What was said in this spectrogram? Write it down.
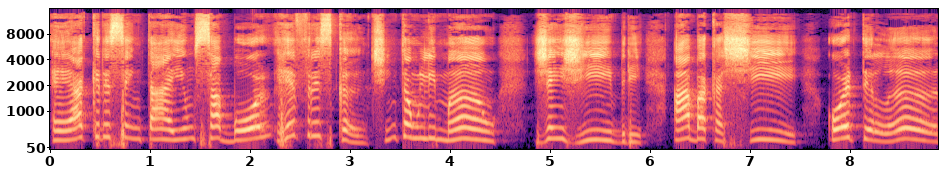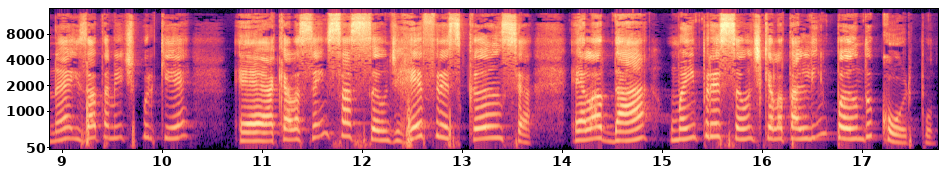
é, acrescentar aí um sabor refrescante. Então, limão, gengibre, abacaxi, hortelã, né? Exatamente porque é, aquela sensação de refrescância, ela dá uma impressão de que ela está limpando o corpo.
